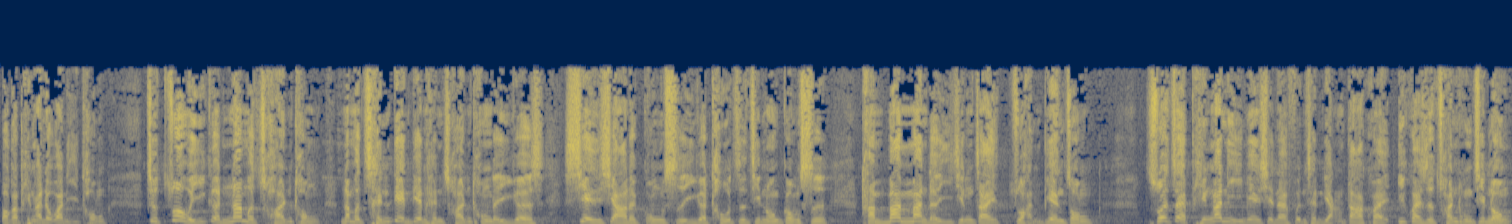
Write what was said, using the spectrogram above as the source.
包括平安的万里通，就作为一个那么传统、那么沉甸甸、很传统的一个线下的公司，一个投资金融公司，它慢慢的已经在转变中。所以在平安里面，现在分成两大块，一块是传统金融，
